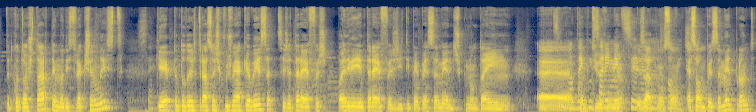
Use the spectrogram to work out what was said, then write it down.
Portanto, quando estou a estudar, tem uma distraction list. Sim. Que é, portanto, todas as distrações que vos vêm à cabeça, seja tarefas, podem dividir em tarefas e tipo em pensamentos que não têm. Ah, não tem que conteúdo necessariamente ser, Exato, não são, é só um pensamento, pronto,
